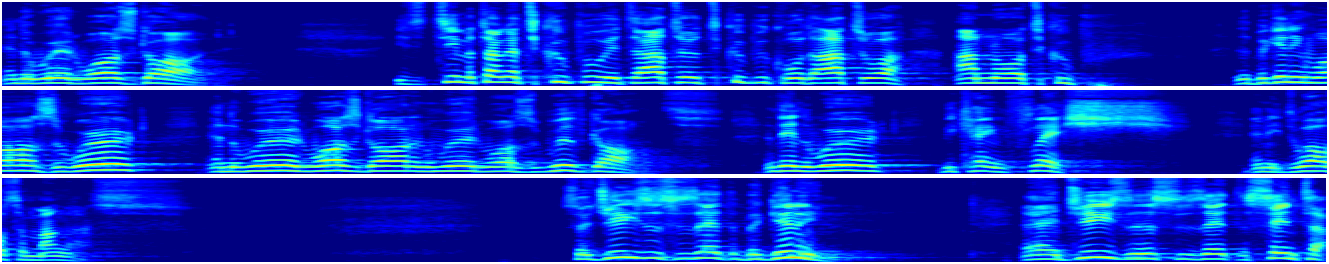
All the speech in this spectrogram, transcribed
and the Word was God. I te timatanga te kupu e te atua, te kupu ko te atua, anō te kupu. In the beginning was the Word, and the Word was God, and the Word was with God. And then the Word became flesh, and He dwelt among us. So Jesus is at the beginning. And Jesus is at the center,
